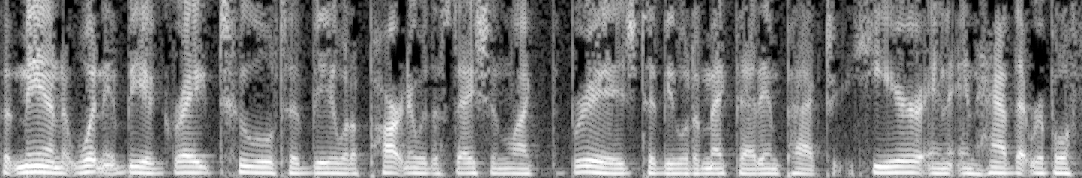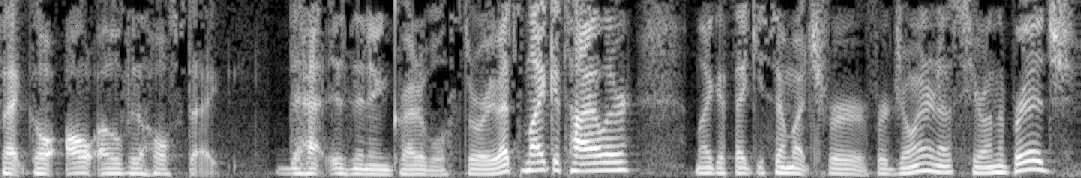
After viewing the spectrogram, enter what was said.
But man, wouldn't it be a great tool to be able to partner with a station like the bridge to be able to make that impact here and, and have that ripple effect go all over the whole state? That is an incredible story. That's Micah Tyler. Micah, thank you so much for, for joining us here on the bridge.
